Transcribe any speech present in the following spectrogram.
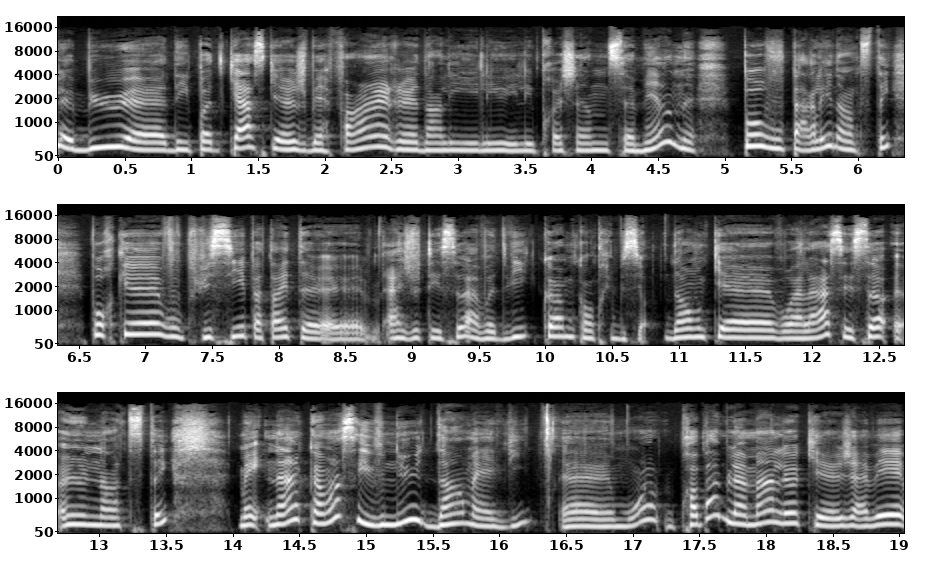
le but euh, des podcasts que je vais faire dans les, les, les prochaines semaines pour vous parler d'entité, pour que vous puissiez peut-être ajouter ça à votre vie comme contribution. Donc, voilà, c'est ça, une entité. Maintenant, comment c'est venu dans ma vie? Euh, moi, probablement là, que j'avais.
